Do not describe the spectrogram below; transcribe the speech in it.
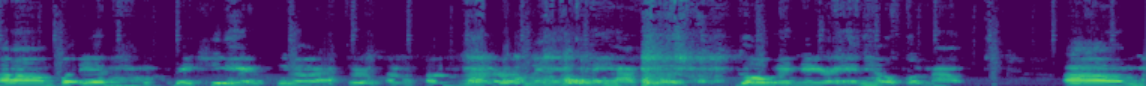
Um, but if they can't, you know, after a, a, matter of minutes, and they have to go in there and help them out. Um,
